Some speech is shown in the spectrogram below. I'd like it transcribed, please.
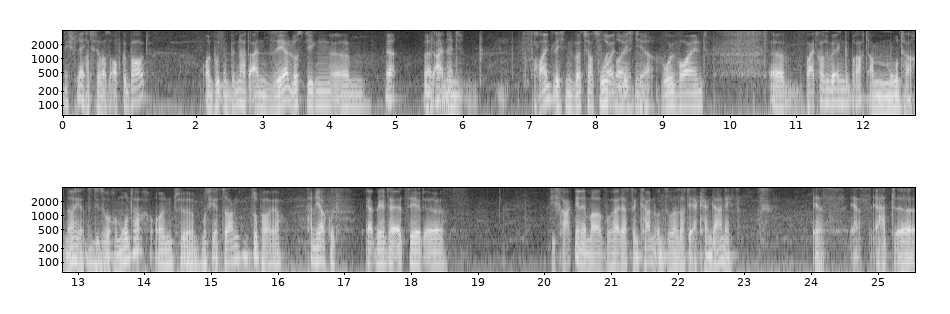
Nicht schlecht. Hat sich da was aufgebaut. Und Binnen hat einen sehr lustigen ähm, ja, und einen nett. freundlichen, wirtschaftsfreundlichen, Wohlwollend, ja. wohlwollend äh, Beitrag über ihn gebracht am Montag, ne? jetzt diese Woche Montag. Und äh, muss ich jetzt sagen, super, ja. Fand ich auch gut. Er hat mir hinterher erzählt, äh, die fragten ihn immer, woher er das denn kann und so. Er sagte, er kann gar nichts. Er, ist, er, ist, er hat äh,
